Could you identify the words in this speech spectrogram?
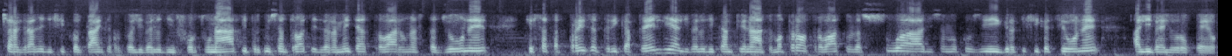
c'era grande difficoltà anche proprio a livello di infortunati, per cui siamo trovati veramente a trovare una stagione che è stata presa per i capelli a livello di campionato, ma però ha trovato la sua diciamo così, gratificazione a livello europeo.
